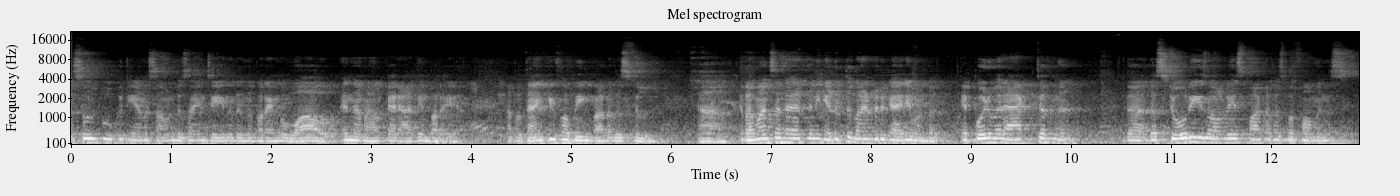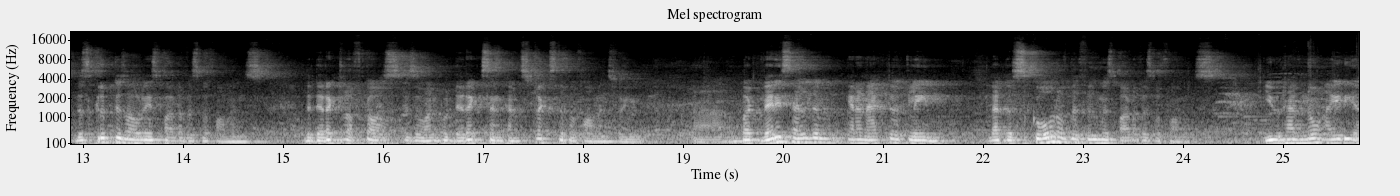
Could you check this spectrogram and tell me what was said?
റസൂൽ പൂക്കുറ്റിയാണ് സൗണ്ട് ഡിസൈൻ ചെയ്യുന്നത് എന്ന് പറയുമ്പോൾ വാവ് എന്നാണ് ആൾക്കാർ ആദ്യം പറയുക. അപ്പോൾ thank you for being part of this film Rahman സാറിന്റെ കാര്യത്തിൽ എനിക്ക് എടുത്തു പറയേണ്ട ഒരു കാര്യമുണ്ട്. എപ്പോഴും ഒരു ആക്ടറിന് the story is always part of his performance the script is always part of his performance. The director, of course, is the one who directs and constructs the performance for you. Uh, but very seldom can an actor claim that the score of the film is part of his performance. You have no idea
